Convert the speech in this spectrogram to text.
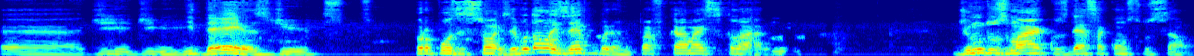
É, de, de ideias, de proposições. Eu vou dar um exemplo, Brano, para ficar mais claro, de um dos marcos dessa construção.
